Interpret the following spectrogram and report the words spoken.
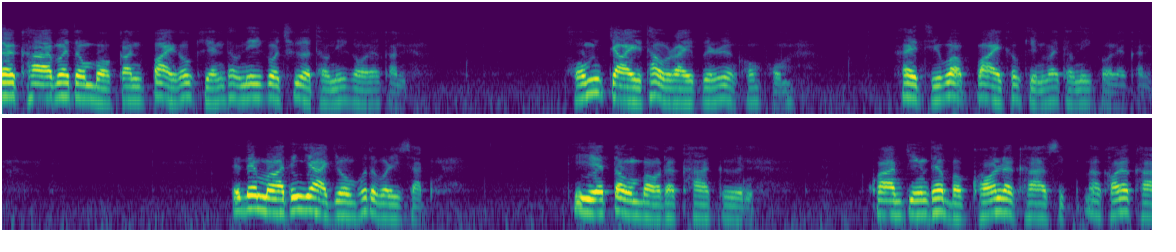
ราคาไม่ต้องบอกกันป้ายเขาเขียนเท่านี้ก็เชื่อเท่านี้ก็แล้วกัน ผมใจเท่าไรเป็นเรื่องของผม ให้ถือว่าป้ายเขาเขียนไว้เท่านี้ก็แล้วกัน แต่ได้มาถึงญาติโยมพุทธบริษัท ที่จะต้องบอกราคาเกิน ความจริงถ้าบอกขอราคาสิบมาขอราคา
